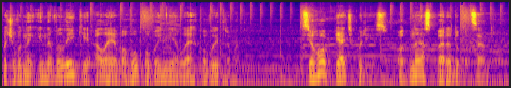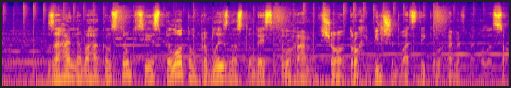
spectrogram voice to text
хоч вони і невеликі, але вагу повинні легко витримати. Всього 5 коліс, одне спереду по центру. Загальна вага конструкції з пілотом приблизно 110 кг, що трохи більше 20 кг на колесо.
